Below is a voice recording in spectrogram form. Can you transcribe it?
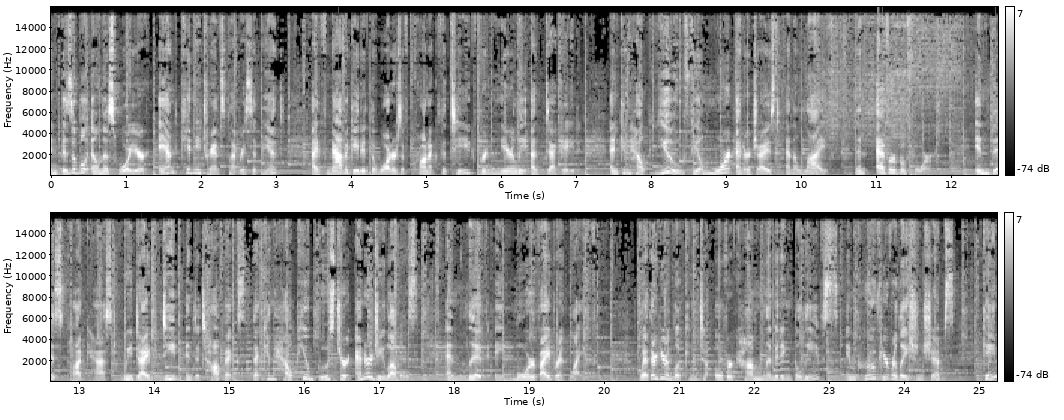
invisible illness warrior, and kidney transplant recipient, I've navigated the waters of chronic fatigue for nearly a decade and can help you feel more energized and alive than ever before. In this podcast, we dive deep into topics that can help you boost your energy levels and live a more vibrant life. Whether you're looking to overcome limiting beliefs, improve your relationships, gain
